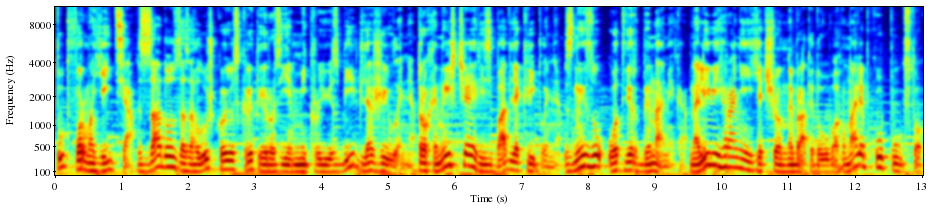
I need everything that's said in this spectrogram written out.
Тут форма яйця. Ззаду за заглушкою скритий роз'єм microUSB для живлення. Трохи нижче різьба для кріплення. Знизу отвір динаміка. На лівій грані, якщо не брати до уваги наліпку, пусто.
